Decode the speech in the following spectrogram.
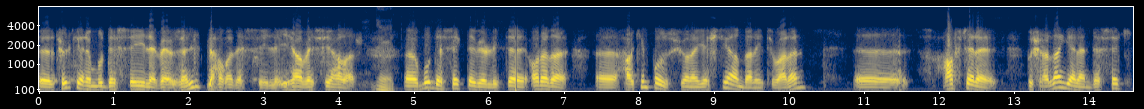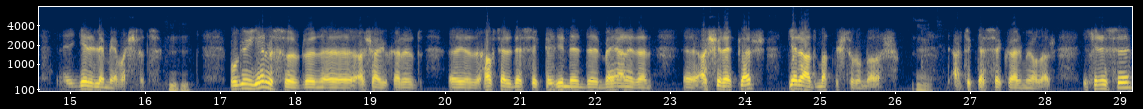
e, Türkiye'nin bu desteğiyle ve özellikle hava desteğiyle İHA ve SİHA'lar Evet. e, bu destekle birlikte orada e, hakim pozisyona geçtiği andan itibaren e, Hafter'e dışarıdan gelen destek e, gerilemeye başladı. Hı hı. Bugün yarısı e, aşağı yukarı e, Hafter'i desteklediğini de beyan eden e, aşiretler geri adım atmış durumdalar. Evet. Artık destek vermiyorlar. İkincisi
